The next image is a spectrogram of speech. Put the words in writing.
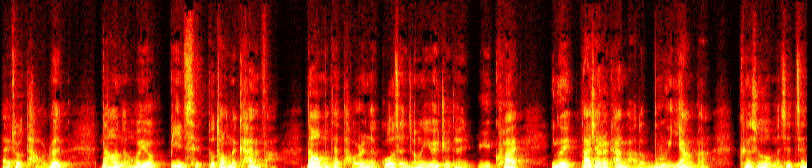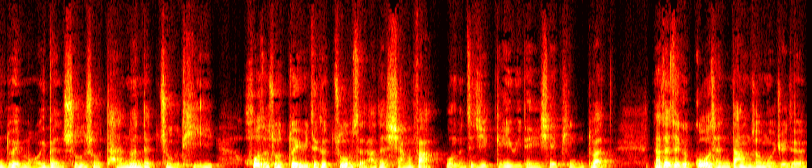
来做讨论，然后呢，会有彼此不同的看法。那我们在讨论的过程中也会觉得很愉快，因为大家的看法都不一样嘛。可是我们是针对某一本书所谈论的主题，或者说对于这个作者他的想法，我们自己给予的一些评断。那在这个过程当中，我觉得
